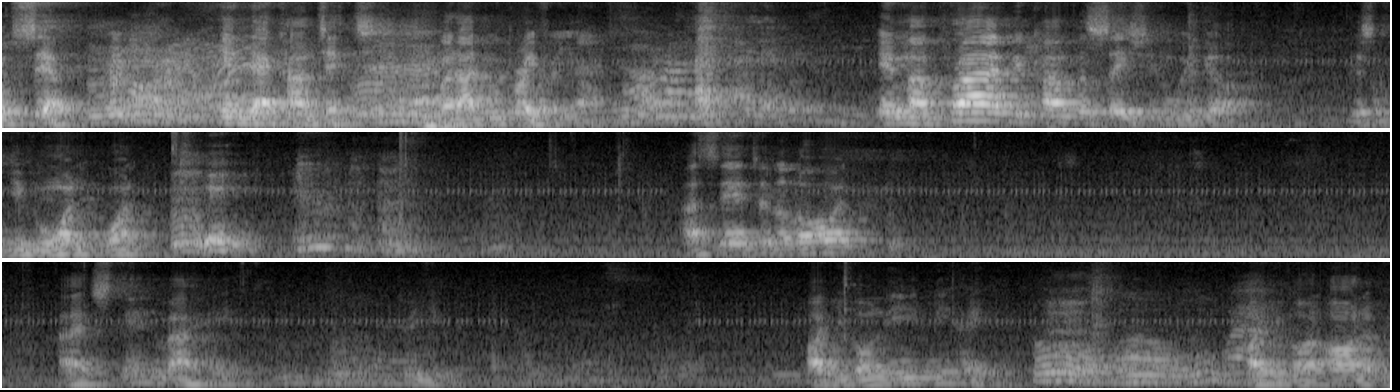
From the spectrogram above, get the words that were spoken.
yourself mm-hmm. in that context. But I do pray for y'all. In my private conversation with God, just gonna give you one, one. I said to the Lord, I extend my hand to you. Are you gonna leave me hanging? Oh, Are you gonna honor me?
